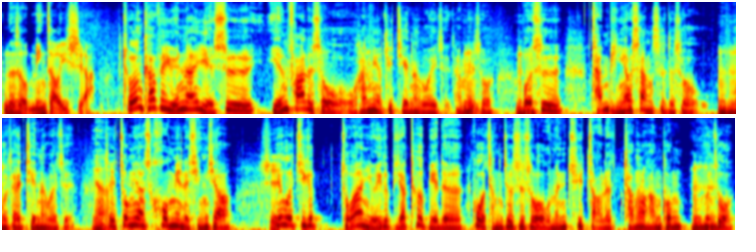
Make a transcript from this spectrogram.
那时候名噪一时啊，左岸咖啡原来也是研发的时候，我我还没有去接那个位置。他们说，嗯我是产品要上市的时候，嗯我才接那个位置。所以重要是后面的行销。是因为我几个左岸有一个比较特别的过程，就是说我们去找了长荣航空合作，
